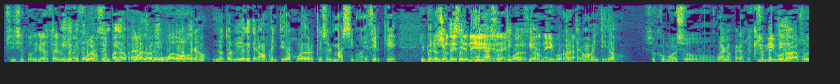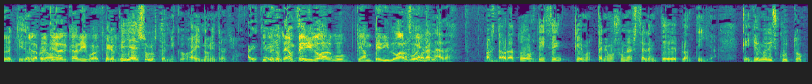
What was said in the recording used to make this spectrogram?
si se podría No te hacer olvides que tenemos esfuerzo para 22 traer algún jugadores. jugador. No, tenemos- no te olvides que tenemos 22 jugadores, que es el máximo. Es decir, que Sí, pero eso que de ser tener, una igual, sustitución. borrar. Bueno, tenemos 22. Eso es como eso. Bueno, pero son escribir 22, borra, son pues, 22, en la plantilla del Cádiz igual. Pero que ya eso los técnicos, ahí no voy a entrar yo. Ahí- Sí, ahí- pero te han pedido algo, te han pedido algo Hasta ahora nada. Hasta ahora todos dicen que tenemos una excelente plantilla. Que yo no discuto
